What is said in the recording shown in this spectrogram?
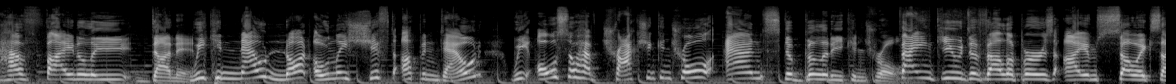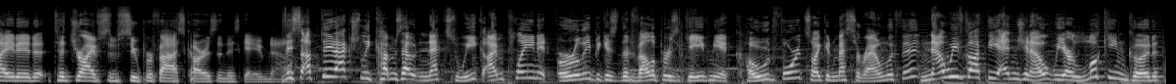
have finally done it. We can now not only shift up and down, we also have traction control and stability control. Thank you, developers. I am so excited to drive some super fast cars in this game now. This update actually comes out next week. I'm playing it early because the developers gave me a code for it so I could mess around with it. Now we've got the engine out. We are looking good.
